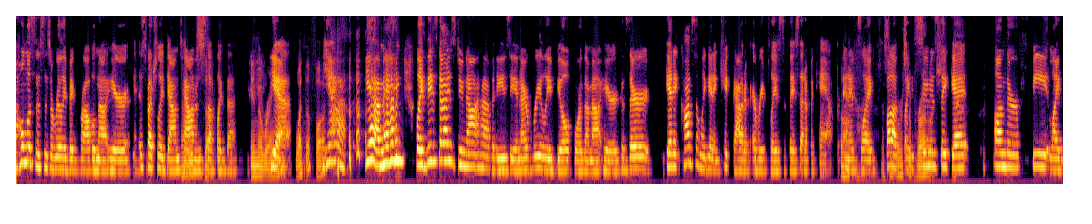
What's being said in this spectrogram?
homelessness is a really big problem out here, especially downtown and stuff like that. in the rain. Yeah. What the fuck? Yeah. Yeah, man. Like these guys do not have it easy and I really feel for them out here because they're getting constantly getting kicked out of every place that they set up a camp. Oh, and it's God. like That's fuck, like as soon as they get on their feet, like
